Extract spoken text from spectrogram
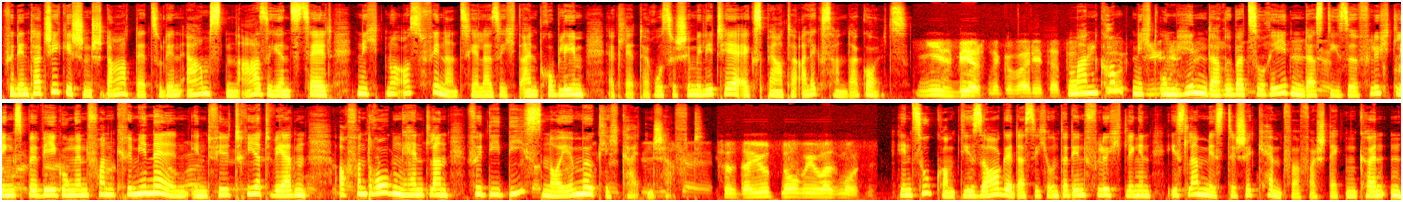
für den tadschikischen Staat, der zu den ärmsten Asiens zählt, nicht nur aus finanzieller Sicht ein Problem, erklärt der russische Militärexperte Alexander Golz. Man kommt nicht umhin, darüber zu reden, dass diese Flüchtlingsbewegungen von Kriminellen infiltriert werden, auch von Drogenhändlern, für die dies neue Möglichkeiten schafft. Hinzu kommt die Sorge, dass sich unter den Flüchtlingen islamistische Kämpfer verstecken könnten,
